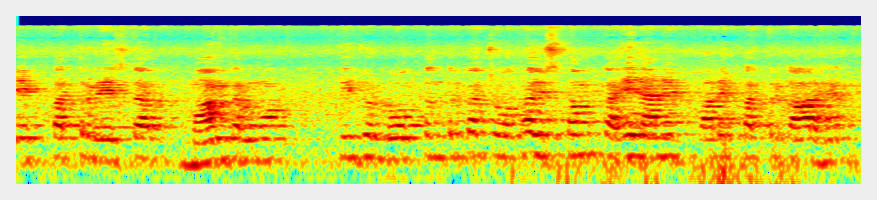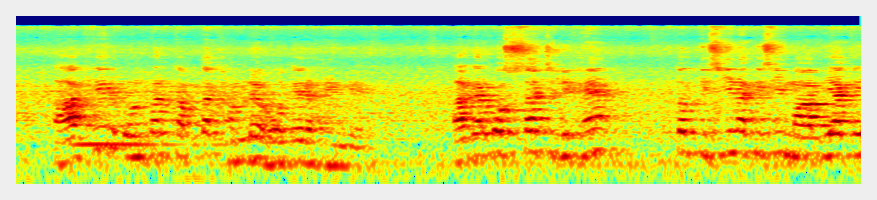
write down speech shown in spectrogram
एक पत्र भेजकर मांग करूँगा कि जो लोकतंत्र का चौथा स्तंभ कहे जाने वाले पत्रकार हैं आखिर उन पर कब तक हमले होते रहेंगे? अगर वो सच लिखें तो किसी न किसी माफिया के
